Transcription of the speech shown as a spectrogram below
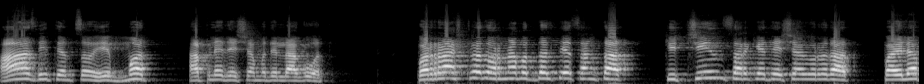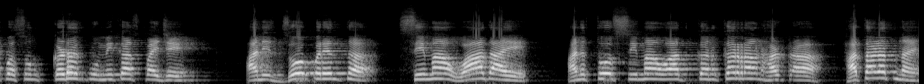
आज ही त्यांचं हे मत आपल्या देशामध्ये लागू होतं. परराष्ट्र धोरणाबद्दल ते सांगतात की चीन सारख्या देशाविरोधात पहिल्यापासून कडक भूमिकाच पाहिजे. आणि जोपर्यंत सीमावाद आहे आणि तो सीमावाद कणकर राहून हाताळत नाही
